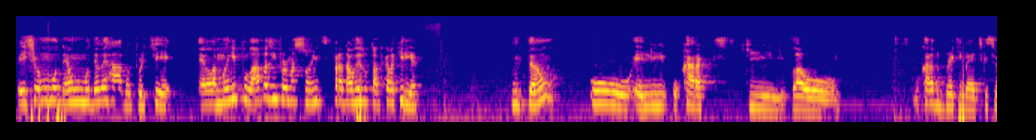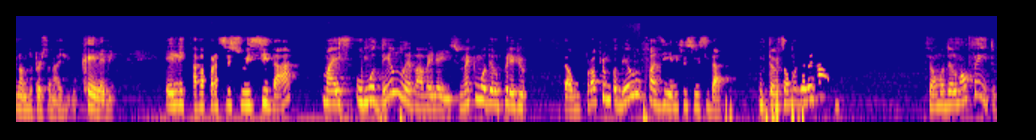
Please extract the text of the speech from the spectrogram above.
esse é um, é um modelo errado, porque ela manipulava as informações para dar o resultado que ela queria. Então, o ele, o cara que lá o o cara do Breaking Bad, esqueci o nome do personagem, o Caleb, ele tava para se suicidar, mas o modelo levava ele a isso. Não é que o modelo previu, o próprio modelo fazia ele se suicidar. Então isso é um modelo errado. Isso é um modelo mal feito.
